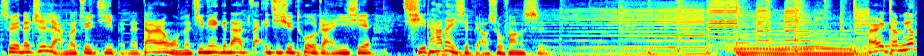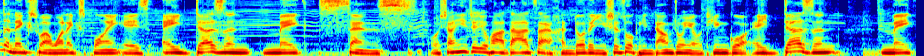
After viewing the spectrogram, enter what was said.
所以呢，这是两个最基本的。当然，我们今天跟大家再继续拓展一些其他的一些表述方式。Alright, coming up, the next one I want to explain is "a doesn't make sense." 我相信这句话大家在很多的影视作品当中有听过。"a doesn't make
